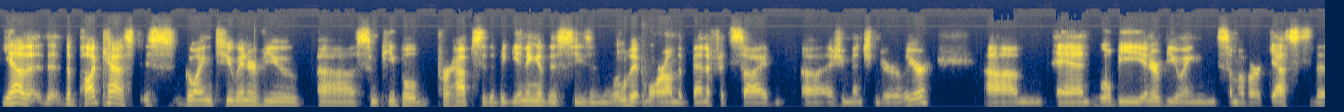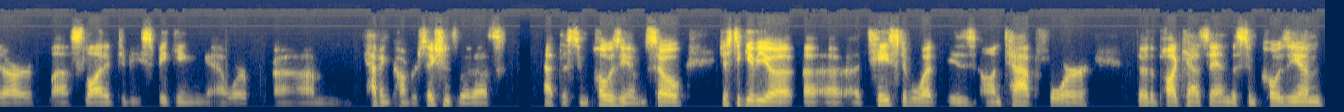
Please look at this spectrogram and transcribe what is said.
Yeah, the, the podcast is going to interview uh, some people perhaps at the beginning of this season, a little bit more on the benefits side, uh, as you mentioned earlier. Um, and we'll be interviewing some of our guests that are uh, slotted to be speaking or um, having conversations with us at the symposium. So, just to give you a, a, a taste of what is on tap for the, the podcast and the symposium,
